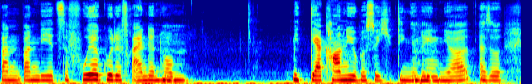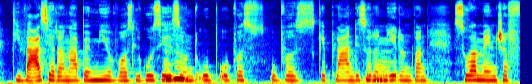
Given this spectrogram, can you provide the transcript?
wenn, wenn ich jetzt eine vorher gute Freundin habe, mit der kann ich über solche Dinge reden, ja. Also die weiß ja dann auch bei mir, was los ist und ob, ob, was, ob was geplant ist oder nicht. Und wenn so ein Mensch auf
